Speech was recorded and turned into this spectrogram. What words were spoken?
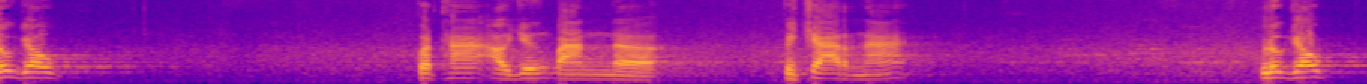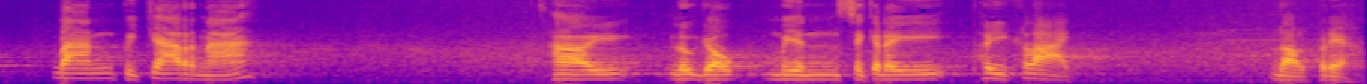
លោកយោបគាត់ថាឲ្យយើងបានពិចារណាលោកយោបបានពិចារណា ហើយលោកយោបមានសេចក្តីភ័យខ្លាចដល់ព្រះ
